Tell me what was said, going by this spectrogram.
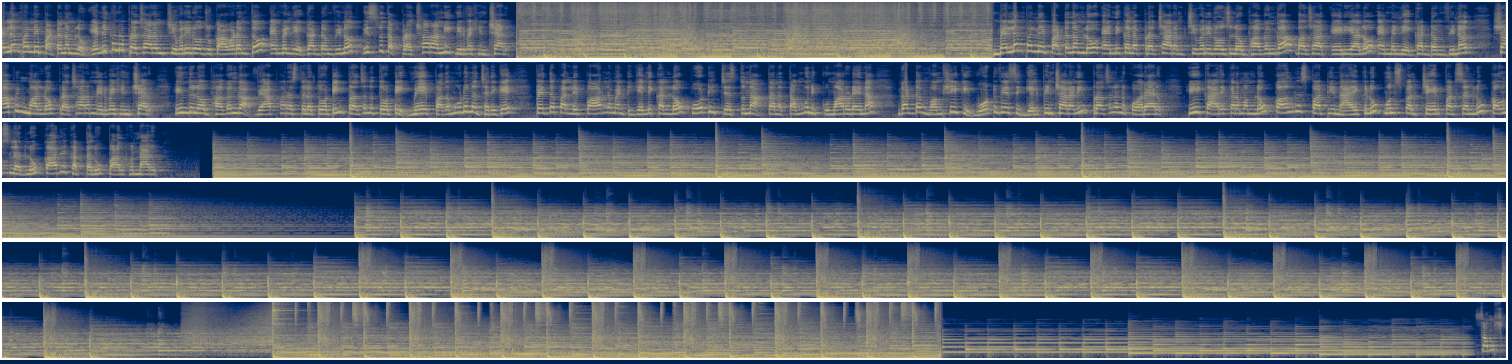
బెల్లంపల్లి పట్టణంలో ఎన్నికల ప్రచారం చివరి రోజు కావడంతో ఎమ్మెల్యే గడ్డం వినోద్ విస్తృత ప్రచారాన్ని నిర్వహించారు. పట్టణంలో ఎన్నికల ప్రచారం చివరి రోజులో భాగంగా బజార్ ఏరియాలో ఎమ్మెల్యే గడ్డం వినోద్ షాపింగ్ మాల్లో ప్రచారం నిర్వహించారు. ఇందులో భాగంగా వ్యాపారస్తులతోటి ప్రజలతోటి మే పదమూడున జరిగే పెద్దపల్లి పార్లమెంట్ ఎన్నికల్లో పోటీ చేస్తున్న తన తమ్ముని కుమారుడైన గడ్డం వంశీకి ఓటు వేసి గెలిపించాలని ప్రజలను కోరారు. ఈ కార్యక్రమంలో కాంగ్రెస్ పార్టీ నాయకులు మున్సిపల్ చైర్పర్సన్లు కౌన్సిలర్లు కార్యకర్తలు పాల్గొన్నారు.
